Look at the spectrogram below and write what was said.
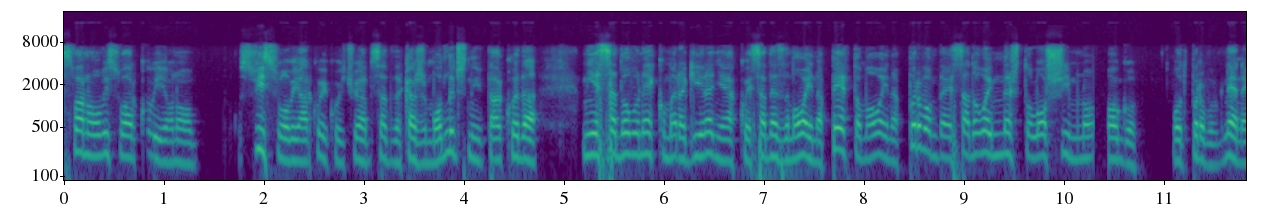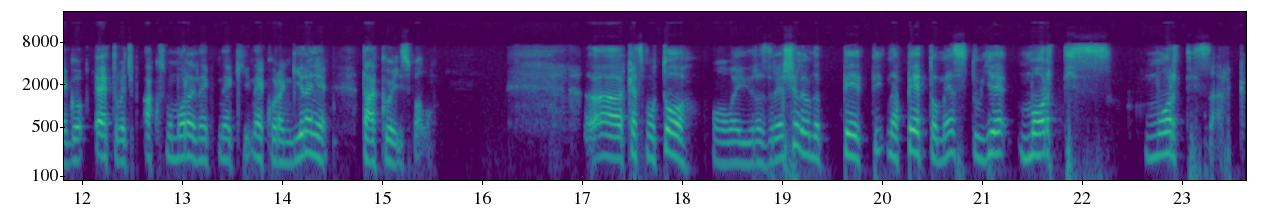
stvarno ovi su arkovi, ono, svi su ovi arkovi koji ću ja sad da kažem odlični, tako da nije sad ovo neko maragiranje, ako je sad ne znam ovaj na petom, ovaj na prvom, da je sad ovaj nešto loši mnogo od prvog. Ne, nego eto već ako smo morali nek, neki, neko rangiranje, tako je ispalo a, kad smo to ovaj razrešili, onda peti, na petom mestu je Mortis. Mortis Ark.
